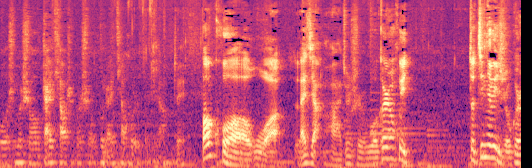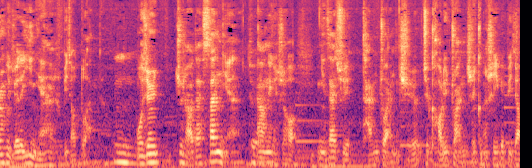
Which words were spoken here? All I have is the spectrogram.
我什么时候该跳，什么时候不该跳，或者怎么样。对，包括我来讲的话，就是我个人会，到今天为止，我个人会觉得一年还是比较短的。嗯，我觉得至少在三年对到那个时候，你再去谈转职，去考虑转职，可能是一个比较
